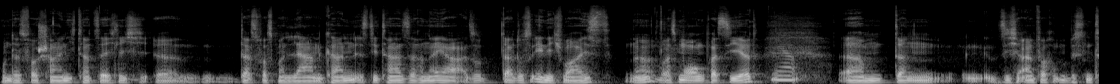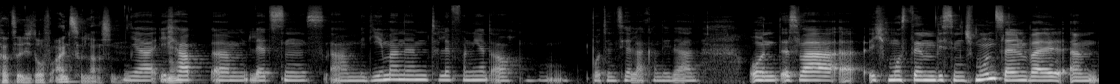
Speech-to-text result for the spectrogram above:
Und das wahrscheinlich tatsächlich äh, das, was man lernen kann, ist die Tatsache, naja, also da du es eh nicht weißt, ne, was morgen passiert, ja ähm, dann sich einfach ein bisschen tatsächlich darauf einzulassen. Ja, ich ne? habe ähm, letztens ähm, mit jemandem telefoniert, auch ein potenzieller Kandidat. Und es war, äh, ich musste ein bisschen schmunzeln, weil ähm,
